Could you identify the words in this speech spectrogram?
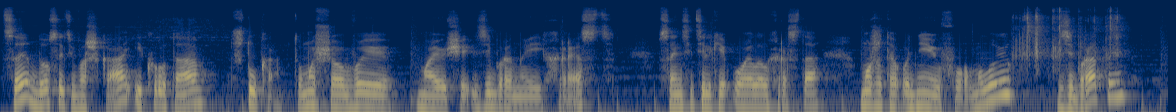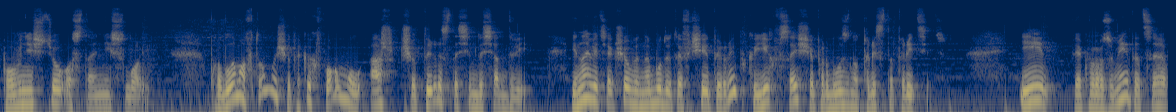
Це досить важка і крута штука, тому що ви, маючи зібраний хрест, в сенсі тільки OLL хреста, можете однією формулою зібрати повністю останній слой. Проблема в тому, що таких формул аж 472. І навіть якщо ви не будете вчити рибки, їх все ще приблизно 330. І, як ви розумієте, це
